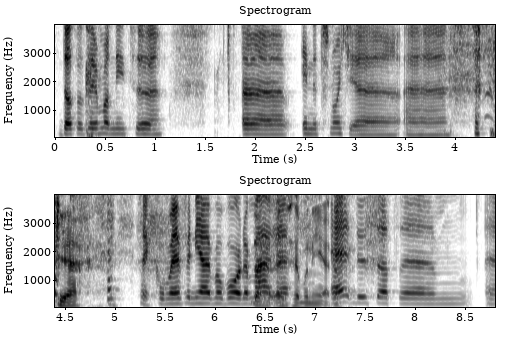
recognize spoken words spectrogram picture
dat het helemaal niet in het snotje, ja, ik kom even niet uit mijn woorden, dat maar is eh, helemaal niet erg. hè, dus dat, ehm, eh,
